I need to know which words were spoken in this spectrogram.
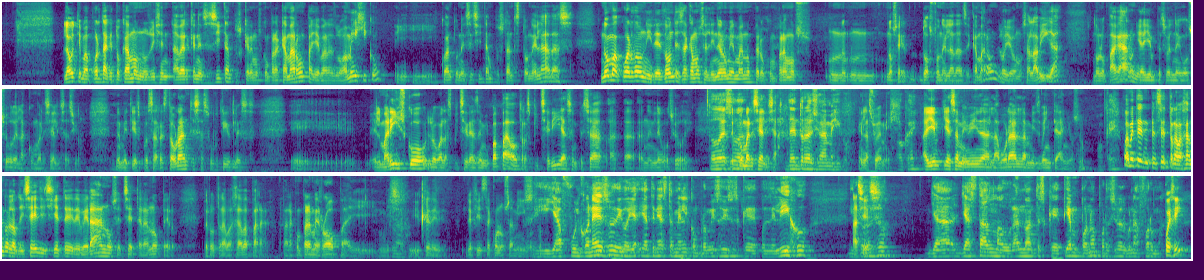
La última puerta que tocamos nos dicen, a ver qué necesitan, pues queremos comprar camarón para llevarlo a México. ¿Y, cuánto necesitan? Pues tantas toneladas. No me acuerdo ni de dónde sacamos el dinero, mi hermano, pero compramos, no sé, dos toneladas de camarón, lo llevamos a la viga, no lo pagaron y ahí empezó el negocio de la comercialización. Me metí después a restaurantes a surtirles eh, el marisco, luego a las pizzerías de mi papá, a otras pizzerías, empecé en el negocio de, Todo eso comercializar. Dentro de Ciudad de México. En la Ciudad de México. Ahí empieza mi vida laboral a mis 20 años. ¿no? Obviamente empecé trabajando a los 16, 17 de veranos, etcétera, ¿no? Pero, pero trabajaba para, para comprarme ropa y irte de, fiesta con los amigos. Sí, ya full con eso, digo, ya, ya, tenías también el compromiso, dices que pues del hijo y Así todo es. eso ya, ya estabas madurando antes que tiempo, ¿no? Por decirlo de alguna forma. Pues sí.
